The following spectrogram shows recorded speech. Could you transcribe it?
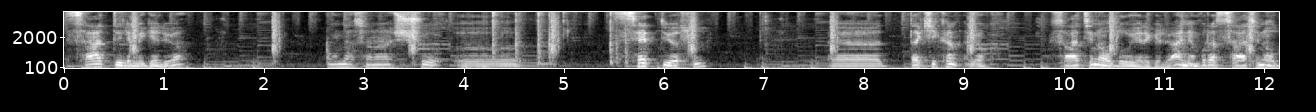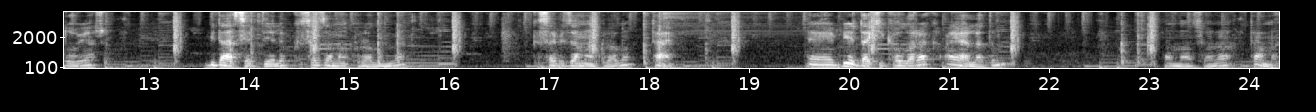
saat dilimi geliyor. Ondan sonra şu e, set diyorsun. E, dakikan yok. Saatin olduğu yere geliyor. Aynen burası saatin olduğu yer. Bir daha set diyelim. Kısa zaman kuralım ben kısa bir zaman kuralım. Time. Ee, bir dakika olarak ayarladım. Ondan sonra tamam.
